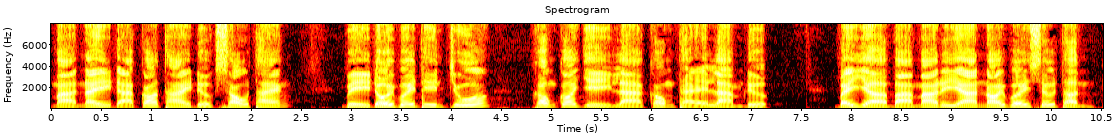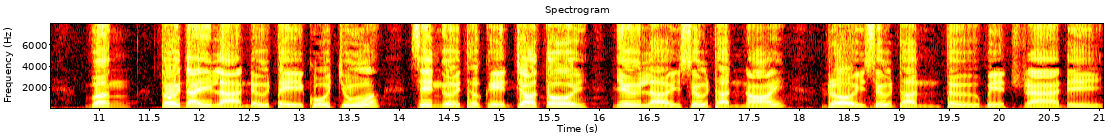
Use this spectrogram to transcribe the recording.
mà nay đã có thai được 6 tháng. Vì đối với Thiên Chúa, không có gì là không thể làm được. Bây giờ bà Maria nói với sứ thần, Vâng, tôi đây là nữ tỳ của Chúa, xin người thực hiện cho tôi như lời sứ thần nói, rồi sứ thần từ biệt ra đi.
